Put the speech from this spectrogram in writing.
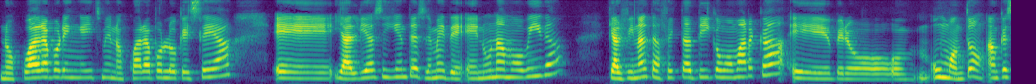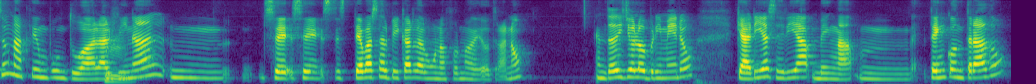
nos cuadra por engagement, nos cuadra por lo que sea, eh, y al día siguiente se mete en una movida que al final te afecta a ti como marca, eh, pero un montón. Aunque sea una acción puntual, al mm. final mm, se, te va a salpicar de alguna forma o de otra, ¿no? Entonces yo lo primero que haría sería, venga, mm, te he encontrado,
